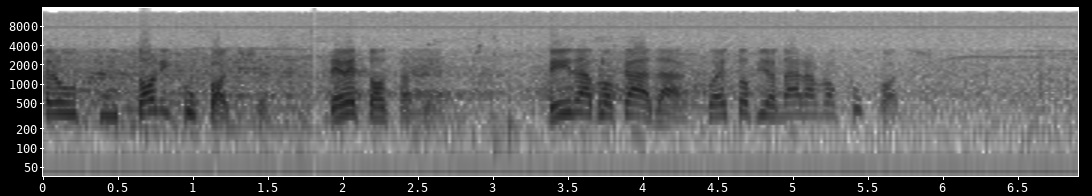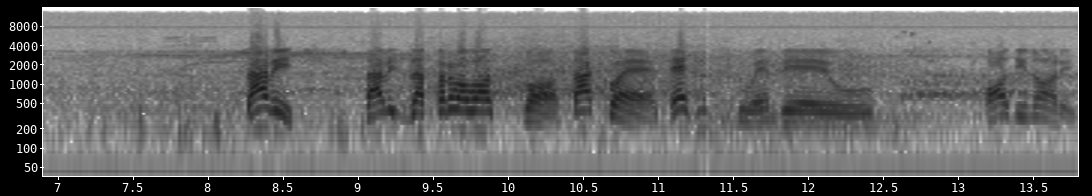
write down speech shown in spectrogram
trenutku Toni Kukoć. 9-8 je. Fina blokada. Ko je to bio? Naravno Kukoć. Savić. Savić za prvo vodstvo. Tako je. 10 u NBA-u. Odi Noris.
